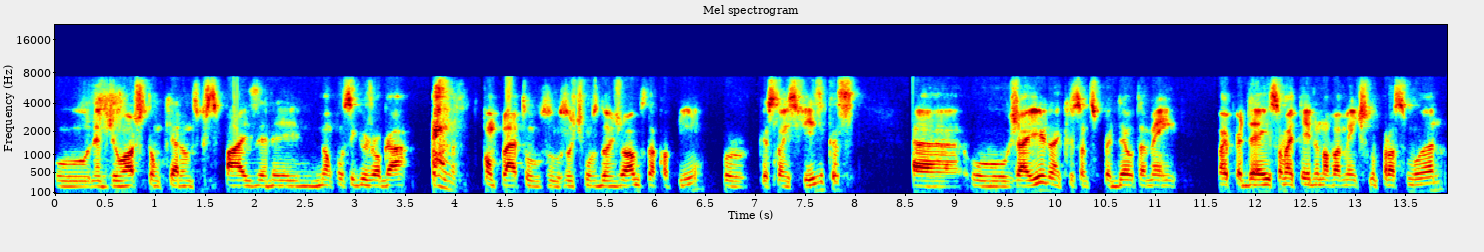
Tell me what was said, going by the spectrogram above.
o David Washington, que era um dos principais, ele não conseguiu jogar completo os, os últimos dois jogos da copinha por questões físicas. Uh, o Jair, né, que o Santos perdeu também, vai perder e só vai ter ele novamente no próximo ano.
